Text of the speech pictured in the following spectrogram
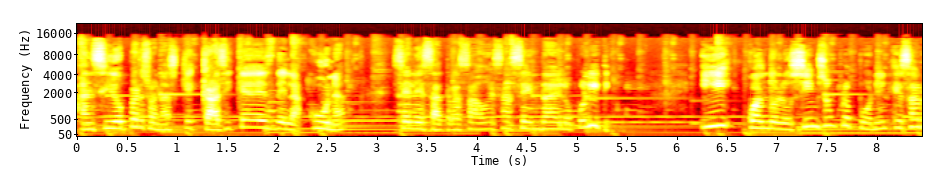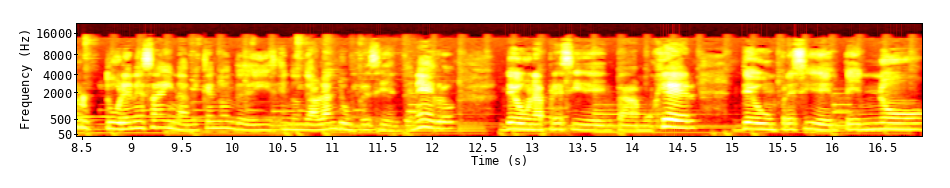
han sido personas que casi que desde la cuna se les ha trazado esa senda de lo político. Y cuando los Simpson proponen esa ruptura en esa dinámica en donde, en donde hablan de un presidente negro, de una presidenta mujer, de un presidente no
